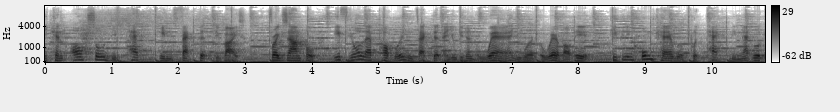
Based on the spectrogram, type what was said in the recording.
it can also detect infected device. For example, if your laptop were infected and you didn't aware, you weren't aware about it, TP-Link Home Care will protect the network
